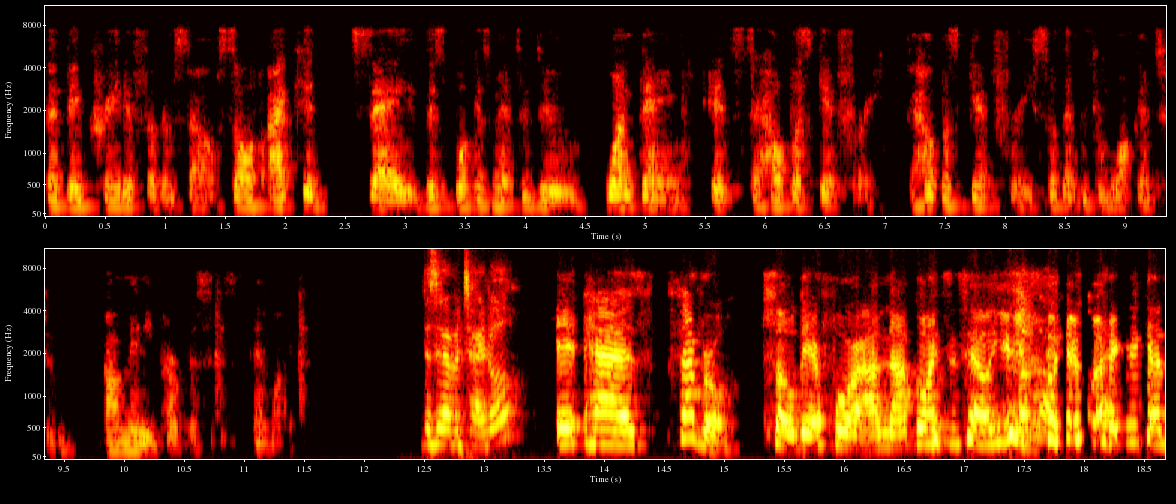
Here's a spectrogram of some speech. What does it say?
that they've created for themselves. So if I could say this book is meant to do one thing, it's to help us get free, to help us get free so that we can walk into our many purposes in life. Does it have a title? It has several. So therefore, I'm not going to tell you because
